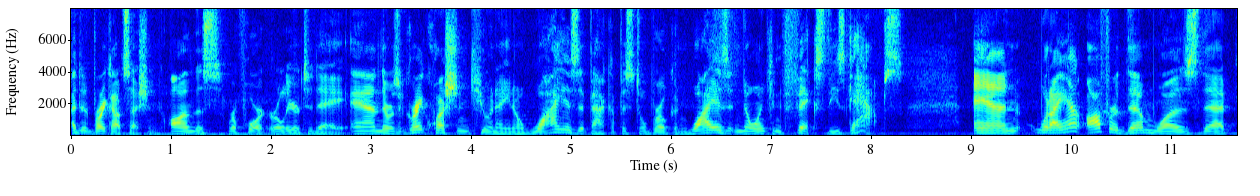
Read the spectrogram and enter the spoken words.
I did a breakout session on this report earlier today, and there was a great question in Q&A, you know, why is it backup is still broken? Why is it no one can fix these gaps? And what I offered them was that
